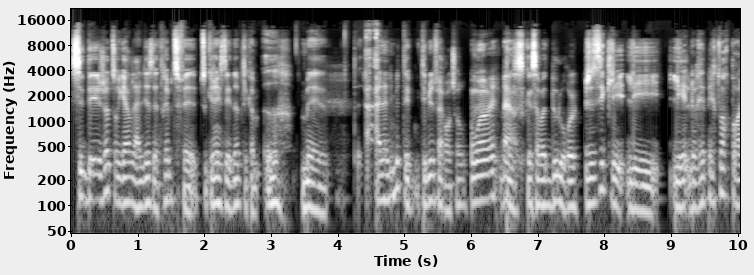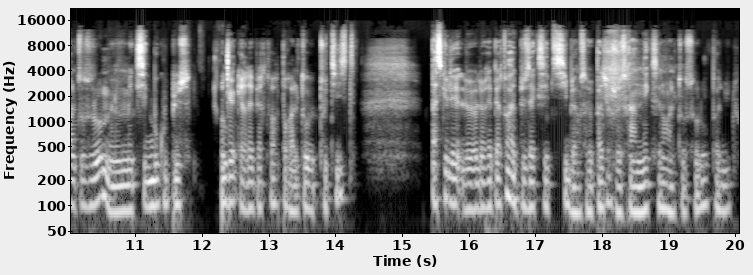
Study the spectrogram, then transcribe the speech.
C'est déjà, tu regardes la liste de traits, puis tu fais, tu grinces des dents, t'es comme, Ugh. mais à la limite, t'es t'es mieux de faire autre chose. Ouais, ouais. Ben, parce que ça va être douloureux. je sais que les, les, les, le répertoire pour alto solo me, m'excite beaucoup plus Ok. que le répertoire pour alto toutiste. Parce que les- le, le répertoire est plus accessible. Ça veut pas dire que je serai un excellent alto solo, pas du tout.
